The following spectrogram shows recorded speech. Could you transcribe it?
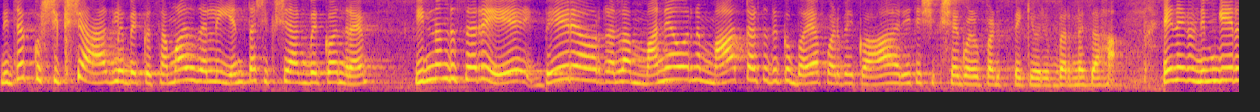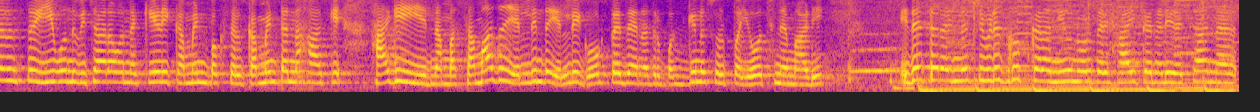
ನಿಜಕ್ಕೂ ಶಿಕ್ಷೆ ಆಗಲೇಬೇಕು. ಸಮಾಜದಲ್ಲಿ ಎಂಥ ಶಿಕ್ಷೆ ಆಗಬೇಕು ಅಂದರೆ ಇನ್ನೊಂದು ಸರಿ ಬೇರೆಯವ್ರನ್ನೆಲ್ಲ ಮನೆಯವ್ರನ್ನ ಮಾತಾಡ್ಸೋದಕ್ಕೂ ಭಯ ಪಡಬೇಕು. ಆ ರೀತಿ ಶಿಕ್ಷೆಗಳು ಪಡಿಸ್ಬೇಕು ಇವರಿಬ್ಬರನ್ನ ಸಹ. ಏನಾಗಲಿ ನಿಮ್ಗೆ ಏನು ಅನ್ನಿಸ್ತು ಈ ಒಂದು ವಿಚಾರವನ್ನು ಕೇಳಿ ಕಮೆಂಟ್ ಬಾಕ್ಸಲ್ಲಿ ಕಮೆಂಟನ್ನು ಹಾಕಿ, ಹಾಗೆ ಈ ನಮ್ಮ ಸಮಾಜ ಎಲ್ಲಿಂದ ಎಲ್ಲಿಗೆ ಹೋಗ್ತಾ ಇದೆ ಅನ್ನೋದ್ರ ಬಗ್ಗೆನೂ ಸ್ವಲ್ಪ ಯೋಚನೆ ಮಾಡಿ. ಇದೇ ಥರ ಇನ್ನಷ್ಟು ವಿಡಿಯೋಸ್ಗೋಸ್ಕರ ನೀವು ನೋಡ್ತಾರೆ ಹಾಯ್ ಕನ್ನಡಿಗ ಚಾನಲ್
